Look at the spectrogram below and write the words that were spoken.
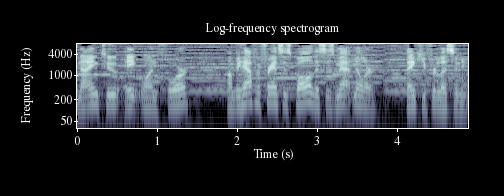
92814. On behalf of Francis Ball, this is Matt Miller. Thank you for listening.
